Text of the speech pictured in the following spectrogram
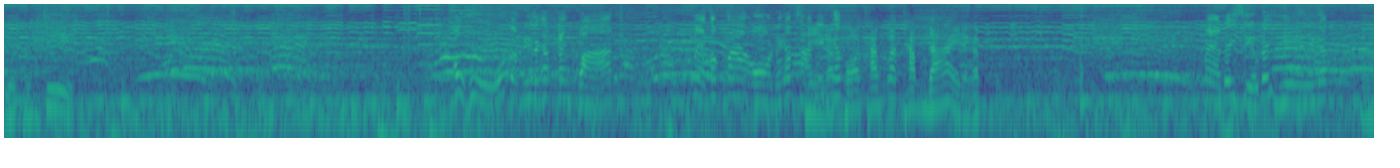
ยวนเพิงจี้โอ้โหแบบนี้นะครับแข้งขวาแม่ต้องกล้าออกนะครับสานี่ธิตคครัรับบพอทำก็ทำได้นะครับแม่ได้เสียวได้เฮเลยครับอ่า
